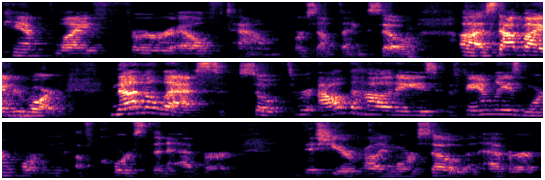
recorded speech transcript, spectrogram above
Camp Life for Elf Town or something. So uh, stop by if you're bored. Nonetheless, so throughout the holidays, family is more important, of course, than ever. This year, probably more so than ever.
